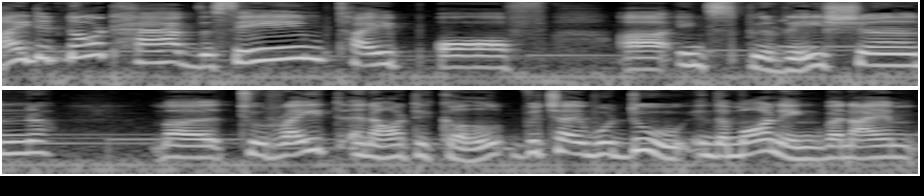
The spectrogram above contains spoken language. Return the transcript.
I did not have the same type of uh, inspiration uh, to write an article, which I would do in the morning when I am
